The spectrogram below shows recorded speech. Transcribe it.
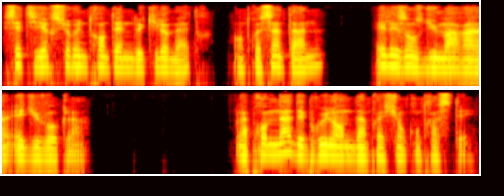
s'étire sur une trentaine de kilomètres entre Sainte-Anne et les anses du Marin et du Vauclin. La promenade est brûlante d'impressions contrastées.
